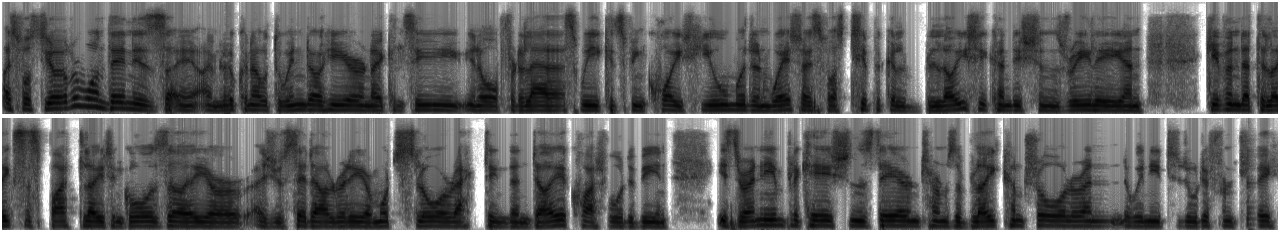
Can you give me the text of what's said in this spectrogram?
I suppose the other one then is I, am looking out the window here and I can see, you know, for the last week it's been quite humid and wet. I suppose typical blighty conditions, really. And given that the likes of Spotlight and Gozai, or as you said already, are much slower acting than Diquat would have been, is there any implications there in terms of blight control or anything that we need to do differently?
